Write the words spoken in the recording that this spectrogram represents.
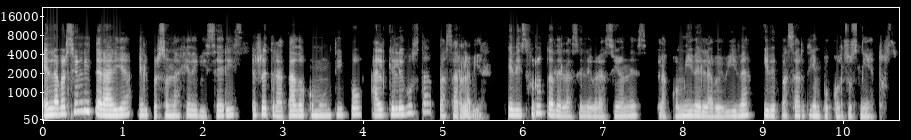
En la versión literaria, el personaje de Viserys es retratado como un tipo al que le gusta pasarla bien, que disfruta de las celebraciones, la comida y la bebida y de pasar tiempo con sus nietos.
